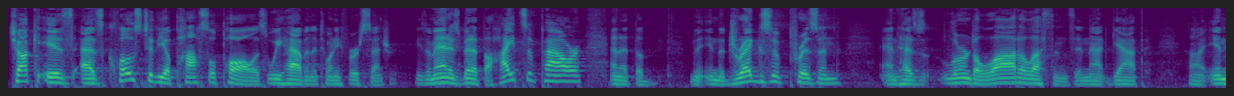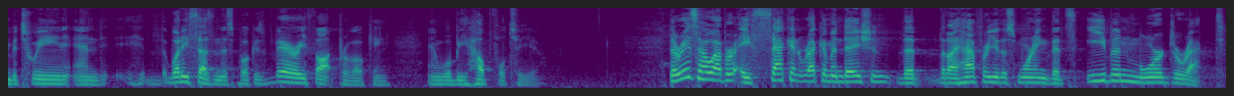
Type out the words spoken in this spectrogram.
Chuck is as close to the Apostle Paul as we have in the 21st century. He's a man who's been at the heights of power and at the, in the dregs of prison and has learned a lot of lessons in that gap uh, in between. And what he says in this book is very thought provoking and will be helpful to you. There is, however, a second recommendation that, that I have for you this morning that's even more direct.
